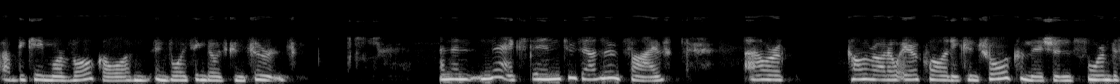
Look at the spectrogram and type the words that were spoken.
uh, became more vocal in, in voicing those concerns. And then next, in 2005, our Colorado Air Quality Control Commission formed a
